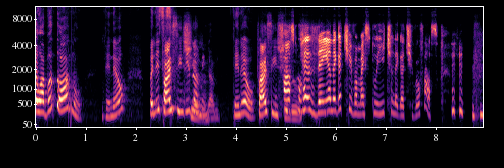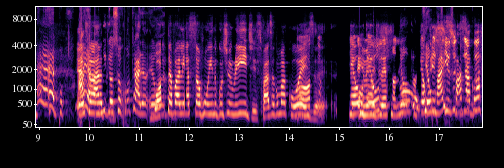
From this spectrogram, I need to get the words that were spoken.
eu abandono. Entendeu? Foi nesse Faz sentido, sentido. amiga. Entendeu? Faz sentido. Faço resenha negativa, mas tweet negativo eu faço. É, pô. Ai, Exato. amiga, eu sou o contrário. Eu, Bota avaliação ruim no Goodreads, faz alguma coisa. Eu, eu, eu- eu que eu mais preciso faço é desabafar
